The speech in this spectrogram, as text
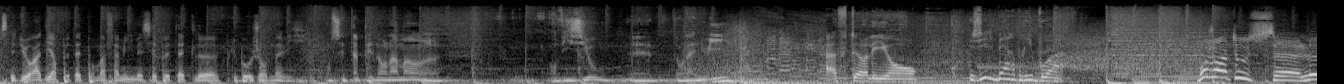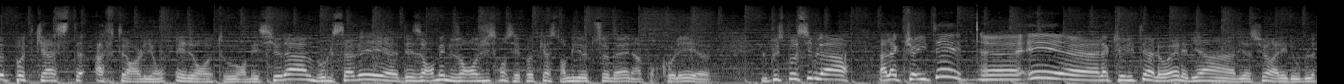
C'est dur à dire peut-être pour ma famille, mais c'est peut-être le plus beau jour de ma vie. On s'est tapé dans la main euh, en visio dans la nuit. After Lyon. Gilbert Bribois. Bonjour à tous, le podcast After Lyon est de retour. Messieurs, dames, vous le savez, désormais nous enregistrons ces podcasts en milieu de semaine hein, pour coller le plus possible à, l'actualité. Euh, et euh, l'actualité à l'OL, eh bien, bien sûr, elle est double.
